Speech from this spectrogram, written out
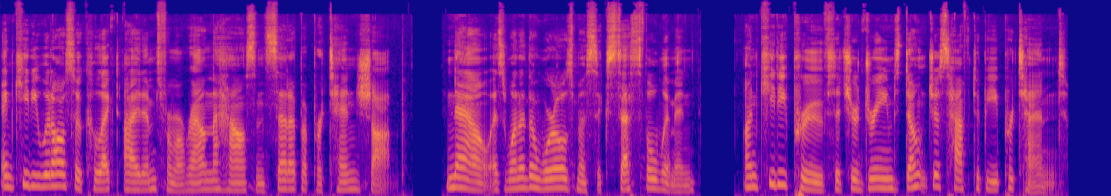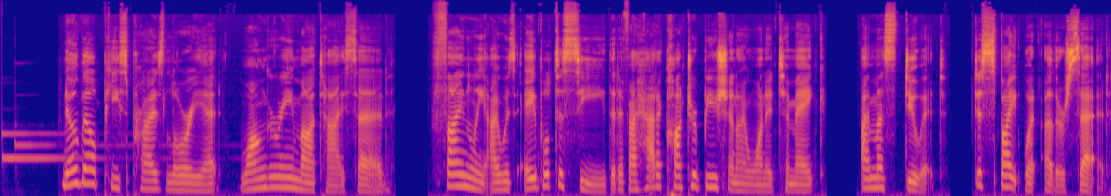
Ankiti would also collect items from around the house and set up a pretend shop. Now, as one of the world's most successful women, Ankiti proves that your dreams don't just have to be pretend. Nobel Peace Prize laureate Wangari Maathai said, Finally, I was able to see that if I had a contribution I wanted to make, I must do it, despite what others said.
